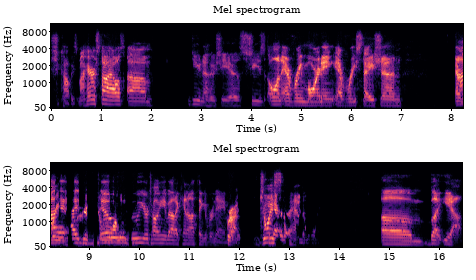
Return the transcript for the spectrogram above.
She copies my hairstyles. Um, do you know who she is? She's on every morning, every station. Every I, I know who you're talking about. I cannot think of her name. right, Joyce. Never gonna happen. Um, but yeah,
